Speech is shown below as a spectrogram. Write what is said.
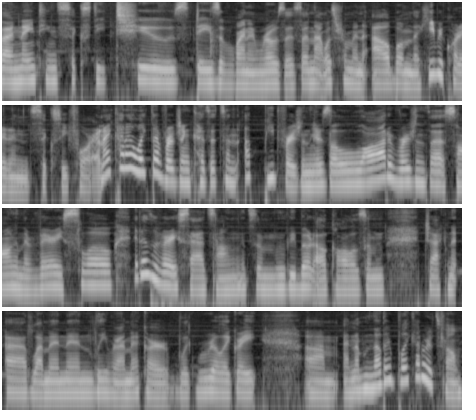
uh, 1962's Days of Wine and Roses. And that was from an album that he recorded in 64. And I kind of like that version because it's an upbeat version. There's a lot of versions of that song and they're very slow. It is a very sad song. It's a movie about alcoholism. Jack uh, Lemmon and Lee Remick are like really great. Um, and another Blake Edwards film.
